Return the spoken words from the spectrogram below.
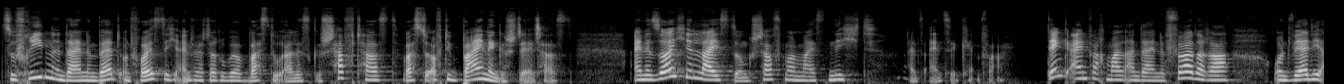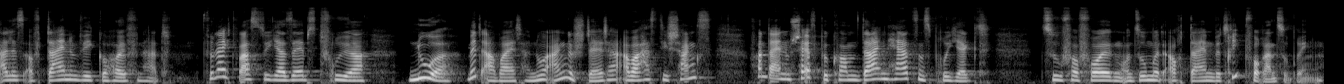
zufrieden in deinem Bett und freust dich einfach darüber, was du alles geschafft hast, was du auf die Beine gestellt hast. Eine solche Leistung schafft man meist nicht als Einzelkämpfer. Denk einfach mal an deine Förderer und wer dir alles auf deinem Weg geholfen hat. Vielleicht warst du ja selbst früher nur Mitarbeiter, nur Angestellter, aber hast die Chance von deinem Chef bekommen, dein Herzensprojekt zu verfolgen und somit auch deinen Betrieb voranzubringen.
